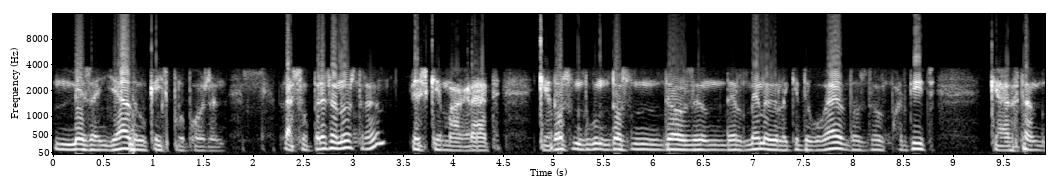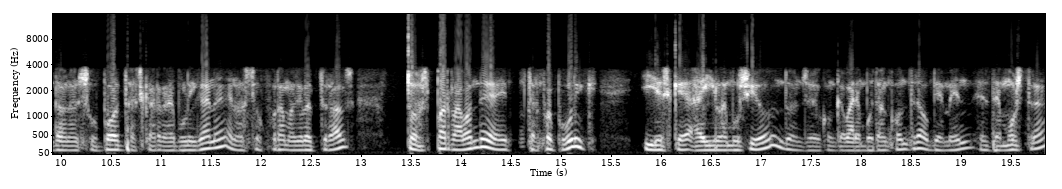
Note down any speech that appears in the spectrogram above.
més enllà del que ells proposen. La sorpresa nostra és que malgrat que dos, dos dels, dels membres de l'equip de govern, dos dels partits que ara estan donant suport a Esquerra Republicana en els seus programes electorals, tots parlaven de transport públic i és que ahir la moció, doncs, eh, com que varen votar en contra, òbviament, es demostra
